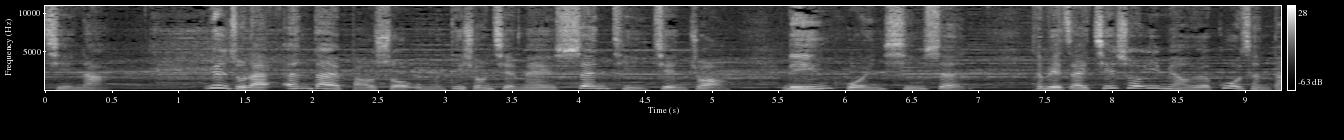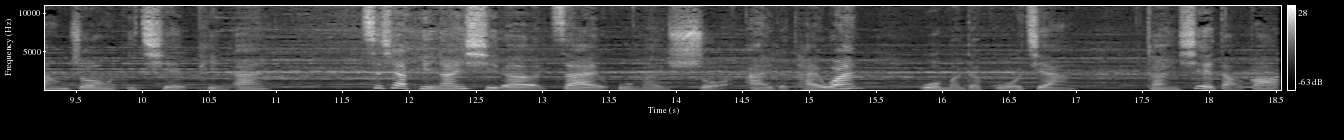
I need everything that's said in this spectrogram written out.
接纳。愿主来恩待保守我们弟兄姐妹身体健壮，灵魂兴盛。特别在接受疫苗的过程当中，一切平安。赐下平安喜乐，在我们所爱的台湾，我们的国家。感谢祷告，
